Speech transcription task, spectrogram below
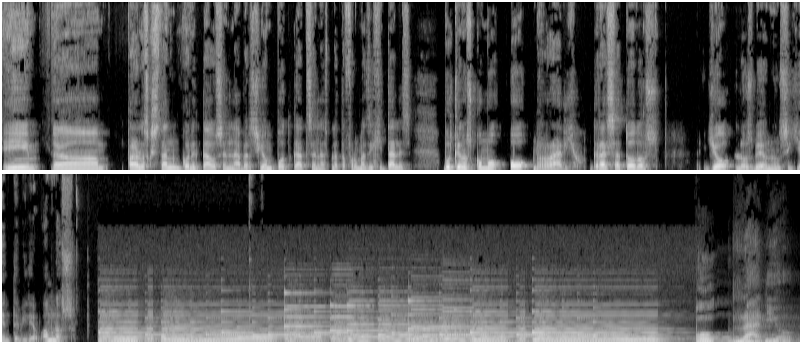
Y ah, para los que están conectados en la versión podcast en las plataformas digitales, búsquenos como O Radio. Gracias a todos. Yo los veo en un siguiente video. Vámonos. Radio.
